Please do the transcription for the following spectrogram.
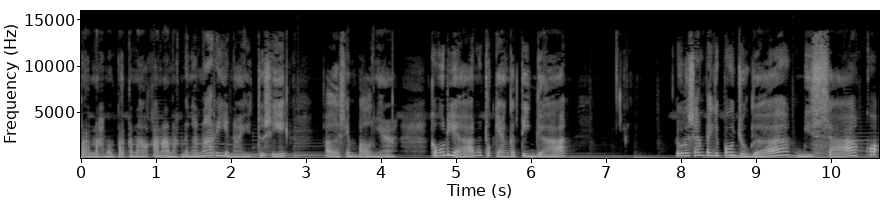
pernah memperkenalkan anak dengan nari. Nah itu sih uh, simpelnya. Kemudian untuk yang ketiga, lulusan PGPO juga bisa kok.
